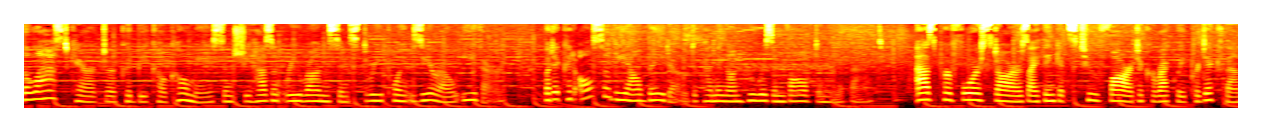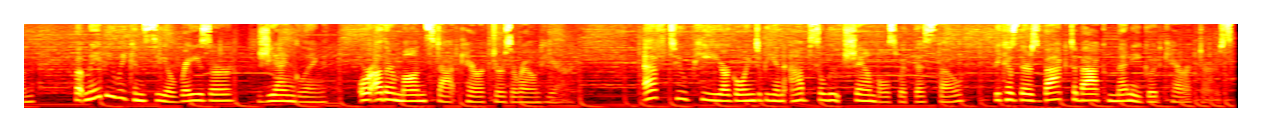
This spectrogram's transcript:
The last character could be Kokomi since she hasn't rerun since 3.0 either, but it could also be Albedo depending on who is involved in the event. As per 4 stars, I think it's too far to correctly predict them, but maybe we can see a Razor, Xiangling, or other Mondstadt characters around here. F2P are going to be an absolute shambles with this though, because there's back-to-back many good characters.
